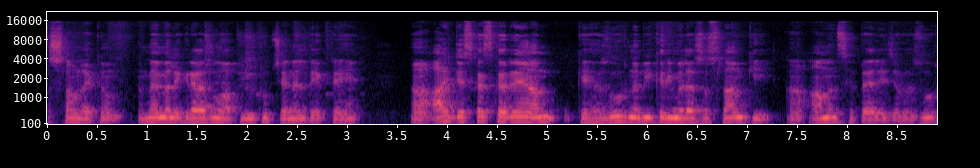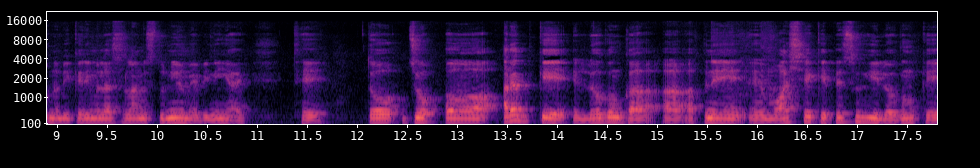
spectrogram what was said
अस्सलाम वालेकुम। मैं मलिक राज हूँ, आप यूट्यूब चैनल देख रहे हैं। आज डिस्कस कर रहे हैं हम कि हजूर नबी करीम अलैहिस्सलाम की आमन से पहले, जब हजूर नबी करीम अलैहिस्सलाम इस दुनिया में भी नहीं आए थे तो जो अरब के लोगों का अपने माशरे के पिस हुई लोगों के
